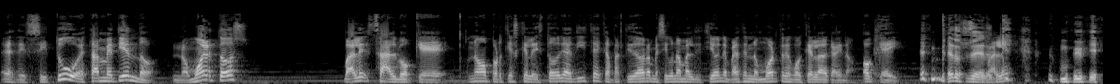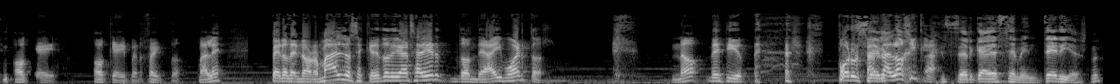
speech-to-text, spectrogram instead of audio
Es decir, si tú estás metiendo no muertos, ¿vale? Salvo que. No, porque es que la historia dice que a partir de ahora me sigue una maldición y aparecen no muertos en cualquier lado del camino. Ok, Berserk. ¿Vale? Muy bien. ok, ok, perfecto, ¿vale? Pero de normal los secretos deberían salir donde hay muertos. ¿No? Es decir, por usar Cer- la lógica. Cerca de cementerios, ¿no?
